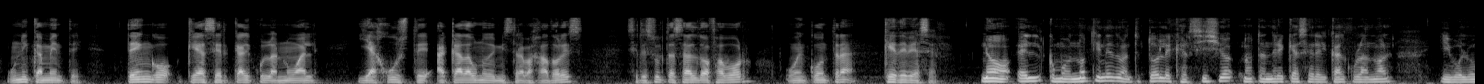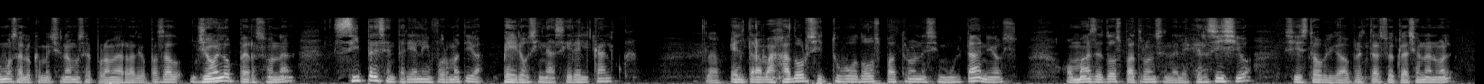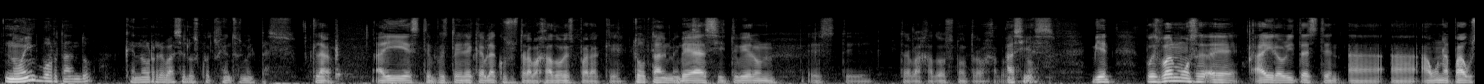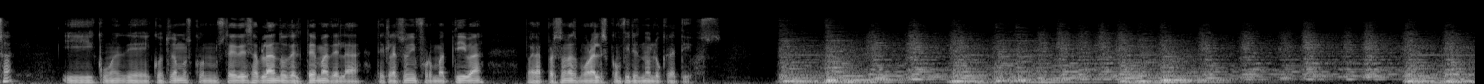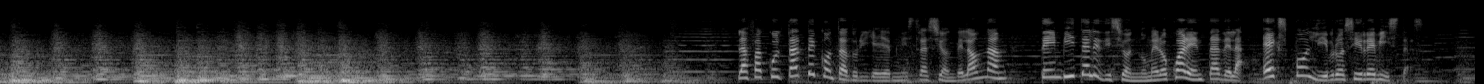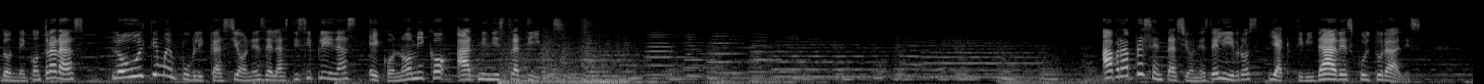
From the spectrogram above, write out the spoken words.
Únicamente tengo que hacer cálculo anual y ajuste a cada uno de mis trabajadores. Si resulta saldo a favor o en contra, ¿qué debe hacer? No, él como no tiene durante todo el ejercicio, no tendría que hacer el cálculo anual. Y volvemos a lo que mencionamos en el programa de radio pasado. Yo en lo personal sí presentaría la informativa, pero sin hacer el cálculo. El trabajador si tuvo dos patrones simultáneos o más de dos patrones en el ejercicio, sí está obligado a presentar su declaración anual, no importando que no rebase los 400 mil pesos. Claro, ahí este, pues tendría que hablar con sus trabajadores para que Totalmente. vea si tuvieron este, trabajadores no trabajadores. Así es. Bien, pues vamos eh, a ir ahorita este, a, a, una pausa y como, eh, continuamos con ustedes hablando del tema de la declaración informativa para personas morales con fines no lucrativos. La Facultad de Contaduría y Administración de la UNAM te invita a la edición número 40 de la Expo Libros y Revistas, donde encontrarás lo último en publicaciones de las disciplinas económico-administrativas. Habrá presentaciones de libros y actividades culturales.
